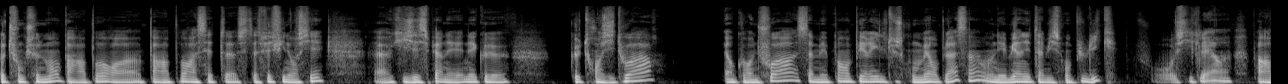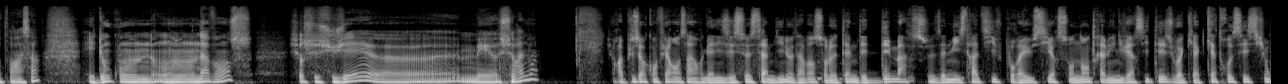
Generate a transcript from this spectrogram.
notre fonctionnement par rapport par rapport à cette, cet aspect financier qui, j'espère, n'est que que transitoire et encore une fois, ça met pas en péril tout ce qu'on met en place. Hein. On est bien un établissement public, aussi clair hein, par rapport à ça. Et donc on, on avance sur ce sujet, euh, mais euh, sereinement. Il y aura plusieurs conférences à organiser ce samedi, notamment sur le thème des démarches administratives pour réussir son entrée à l'université. Je vois qu'il y a quatre sessions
